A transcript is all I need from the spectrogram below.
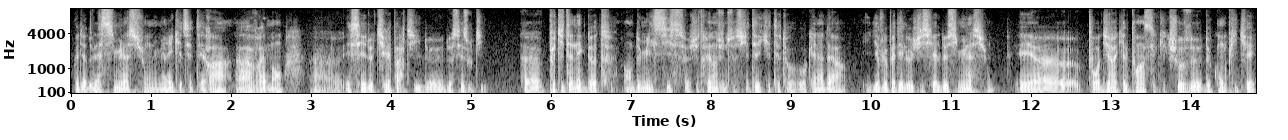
on va dire, de la simulation numérique, etc., a vraiment euh, essayé de tirer parti de, ces outils. Euh, petite anecdote, en 2006, j'ai travaillé dans une société qui était au, Canada. Ils développaient des logiciels de simulation. Et euh, pour dire à quel point c'est quelque chose de, de compliqué,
